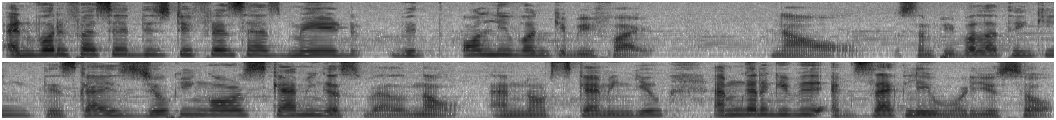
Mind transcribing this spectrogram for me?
And what if I say this difference has made with only 1KB file? Now, some people are thinking this guy is joking or scamming us. Well, no, I'm not scamming you. I'm gonna give you exactly what you saw.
